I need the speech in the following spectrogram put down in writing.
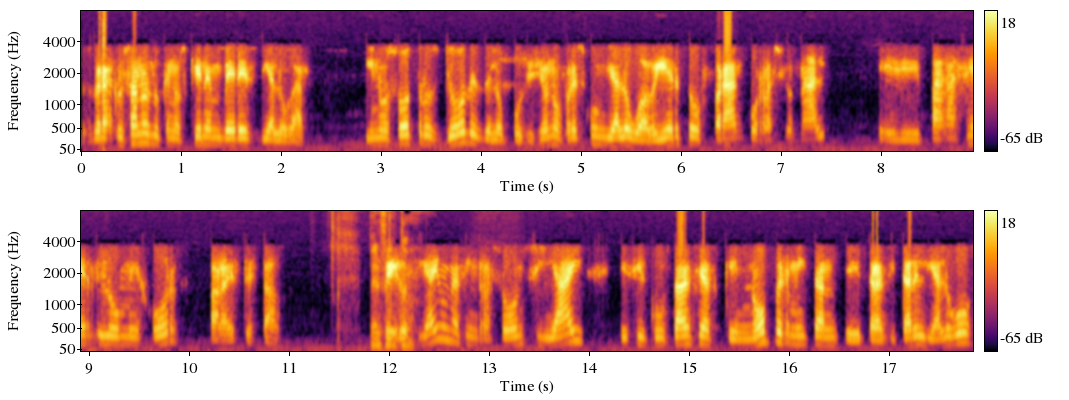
Los veracruzanos lo que nos quieren ver es dialogar. Y nosotros, yo desde la oposición ofrezco un diálogo abierto, franco, racional, eh, para hacer lo mejor para este Estado. Pero si hay una sin razón, si hay eh, circunstancias que no permitan eh, transitar el diálogo,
